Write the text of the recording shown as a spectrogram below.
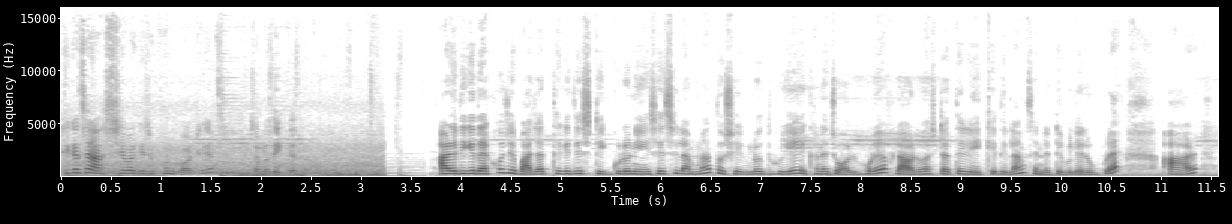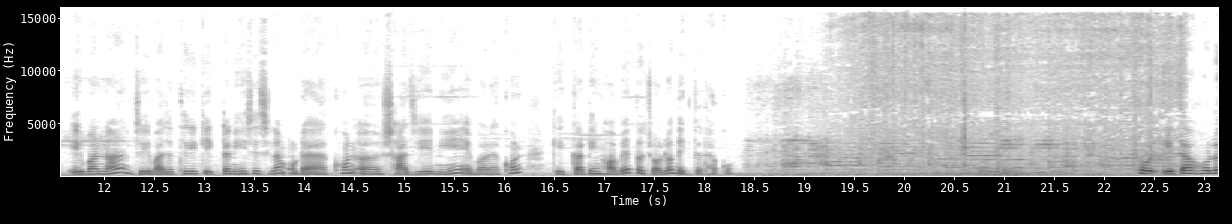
ঠিক আছে, আসছি এবার কিছুক্ষণ পর, ঠিক আছে? চলো দেখতে থাকো। আর এদিকে দেখো যে বাজার থেকে যে স্টিকগুলো নিয়ে এসেছিলাম না, তো সেগুলো ধুয়ে এখানে জল ভরে ফ্লাওয়ার ভাসটাতে রেখে দিলাম সেন্টার টেবিলের উপরে। আর এবার না, যে বাজার থেকে কেকটা নিয়ে এসেছিলাম, ওটা এখন সাজিয়ে নিয়ে এবার এখন কেক কাটিং হবে, তো চলো দেখতে থাকো। তো এটা হলো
